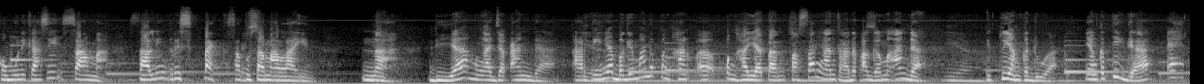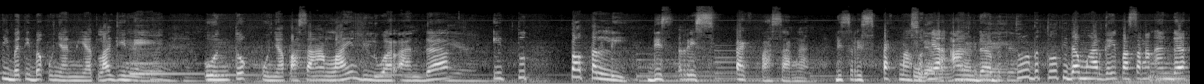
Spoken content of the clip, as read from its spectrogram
komunikasi sama, saling respect satu sama lain. Nah dia mengajak Anda. Artinya yeah. bagaimana pengha eh, penghayatan pasangan terhadap agama Anda. Yeah. Itu yang kedua. Yang ketiga, eh tiba-tiba punya niat lagi nih mm-hmm. untuk punya pasangan lain di luar Anda. Yeah. Itu totally disrespect pasangan. Disrespect maksudnya Anda betul-betul tidak menghargai pasangan Anda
